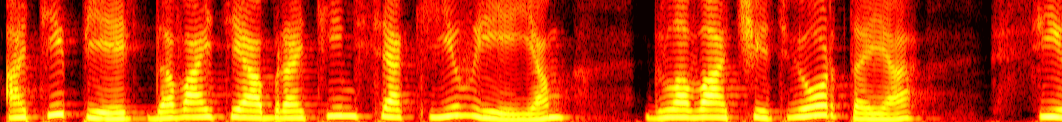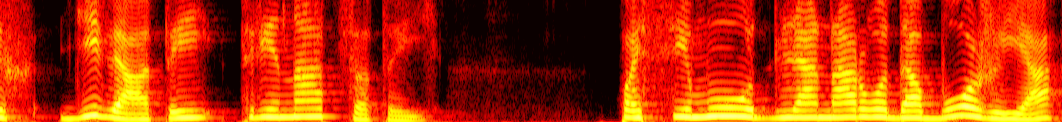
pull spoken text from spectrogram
А теперь давайте обратимся к евреям, глава 4, стих 9-13. «Посему для народа Божия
